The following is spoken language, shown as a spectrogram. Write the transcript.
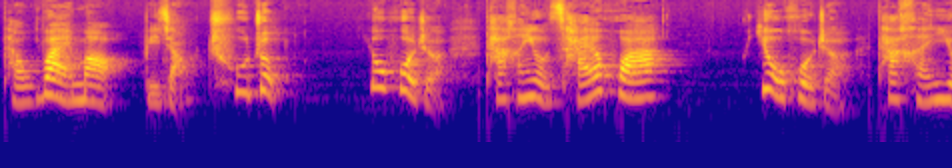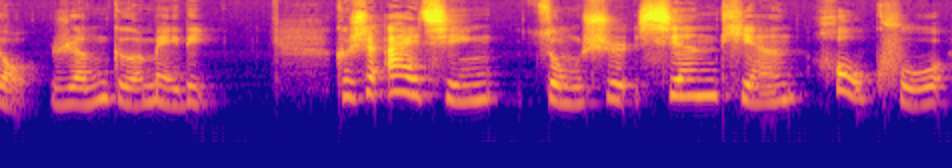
他外貌比较出众，又或者他很有才华，又或者他很有人格魅力。可是爱情总是先甜后苦，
